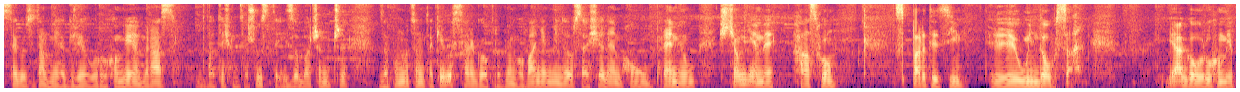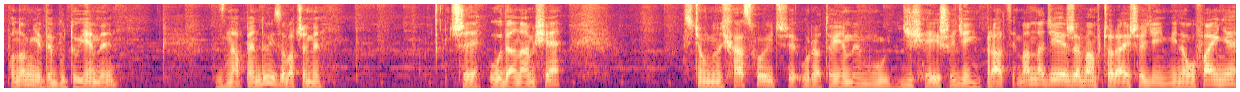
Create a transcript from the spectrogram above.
z tego co tam jak je uruchomiłem raz w 2006 i zobaczymy czy za pomocą takiego starego oprogramowania Windowsa 7 Home Premium ściągniemy hasło z partycji y, Windowsa. Ja go uruchomię ponownie, wybutujemy z napędu i zobaczymy czy uda nam się ściągnąć hasło i czy uratujemy mu dzisiejszy dzień pracy. Mam nadzieję, że Wam wczorajszy dzień minął fajnie,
